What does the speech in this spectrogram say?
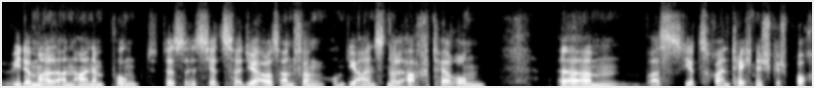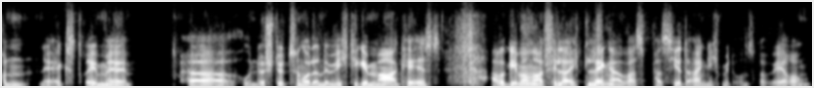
wieder mal an einem Punkt, das ist jetzt seit Jahresanfang um die 1,08 herum, ähm, was jetzt rein technisch gesprochen eine extreme äh, Unterstützung oder eine wichtige Marke ist. Aber gehen wir mal vielleicht länger. Was passiert eigentlich mit unserer Währung?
